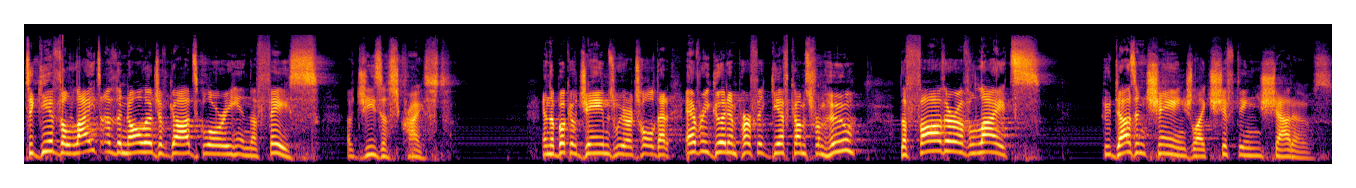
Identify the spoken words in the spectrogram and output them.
to give the light of the knowledge of God's glory in the face of Jesus Christ. In the book of James, we are told that every good and perfect gift comes from who? The Father of lights, who doesn't change like shifting shadows.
